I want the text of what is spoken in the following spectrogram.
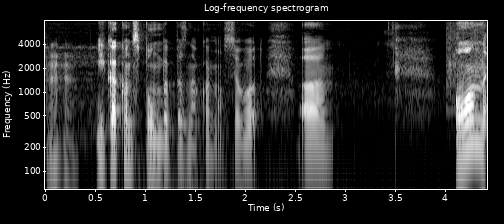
Мгм. и как он с Пумбой познакомился, вот. А, он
